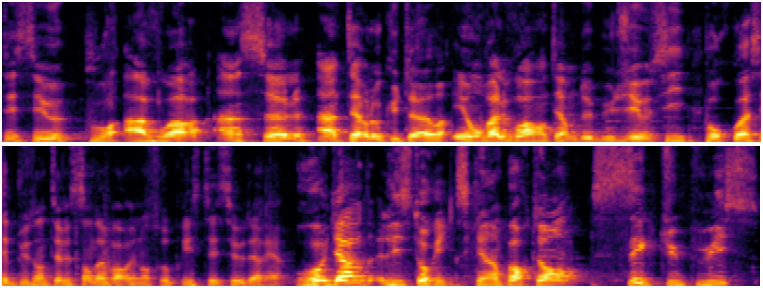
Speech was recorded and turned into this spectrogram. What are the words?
TCE pour avoir un seul interlocuteur. Et on va le voir en termes de budget aussi. Pourquoi c'est plus intéressant d'avoir une entreprise TCE derrière. Regarde l'historique. Ce qui est important, c'est que tu puisses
